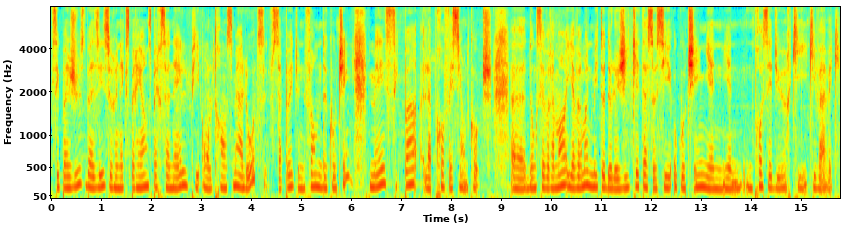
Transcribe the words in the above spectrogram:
c'est pas juste basé sur une expérience personnelle, puis on le transmet à l'autre. Ça peut être une forme de coaching, mais c'est pas la profession de coach. Euh, donc, c'est vraiment, il y a vraiment une méthodologie qui est associée au coaching. Il y a une, procédure qui va avec.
